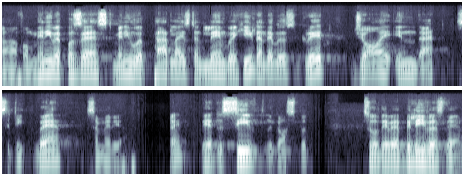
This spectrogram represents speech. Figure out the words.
uh, for many were possessed, many who were paralyzed and lame were healed, and there was great joy in that city. Where? Samaria. Right? They had received the gospel. So they were believers there.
